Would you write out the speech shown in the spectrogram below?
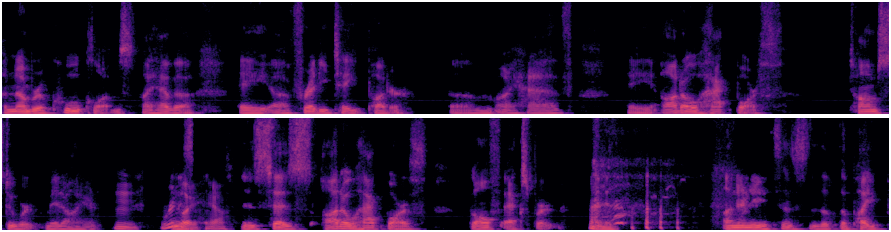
a number of cool clubs. I have a, a, uh Freddie Tait putter. Um, I have a Otto Hackbarth, Tom Stewart mid iron. Really? Yeah. It says Otto Hackbarth golf expert. And it, underneath is the, the pipe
